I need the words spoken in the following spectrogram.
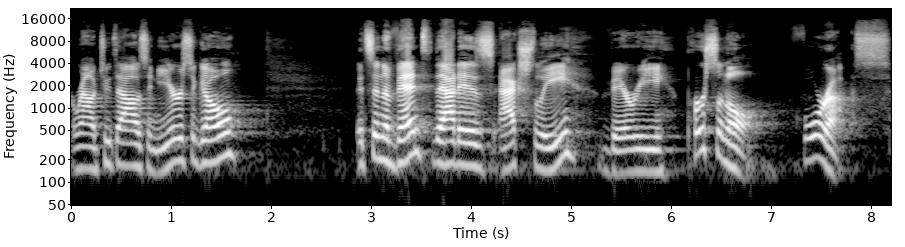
around 2,000 years ago. It's an event that is actually very personal for us.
